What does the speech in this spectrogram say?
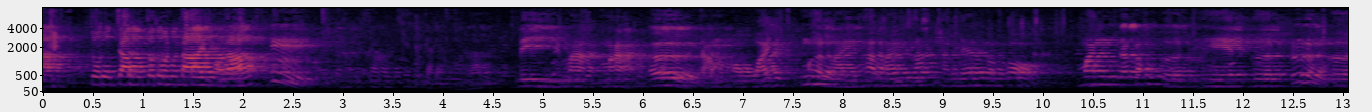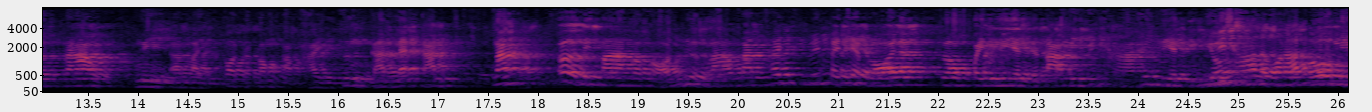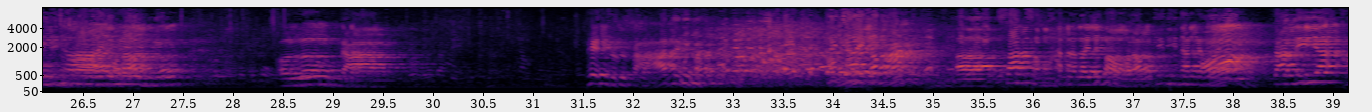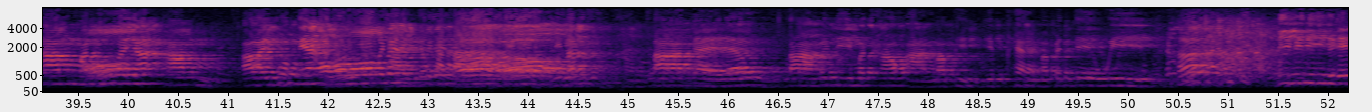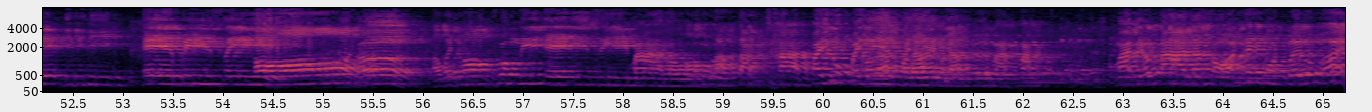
จดจำจนวันตายขอรับอืมเจ้าเช่นกันขอรับดีมากมากๆเออจำเอาไว้ เมื่อไหรถ้าไรรักกันแล้วแล้วก็ มันจะต้องเกิดเหตุเกิดเรื่องเกิดราว มีอะไรก็จะต้องอภัยซึ่งกันและกันนะเออนี่ตาก็สอนเรื่องราวการใช้ชีวิตไปเรียบร้อยแล้ว เราไปเรียนเดี๋ยวตามีวิชาให้เรียนอีกเยอะวิชาเหรอครับเออมีวิชาให้เรียนเยอะ เออเริ่มจากเพศศึกษาสิไม่ใช่ครับอ่าสร้างสัมพันธ์อะไรหรือเปล่าขอรับที่ที่นัดกันอ๋อไว้จริยธรรมมนุษยธรรม อะไรพวกเนี้ยอ๋อไม่ใช่เกี่ยวกับเอตาอเออนี่แล้วมัน ตาแก่แล้ว ตาไม่ดีเมาเช้าอ่านมาผิดหยิบแผ่นมาเป็นเอวีฮะดีวีดีเอดีวีดี A B C อ๋อเออ เอาไว้ท่องช่วงนี้ A E C มาเราต้องรับต่างชาติไปลูกไปเรียนไปเรียนกันเออมามามาเดี๋ยวตาจะสอนให้หมดเลยลูกเอ้ย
